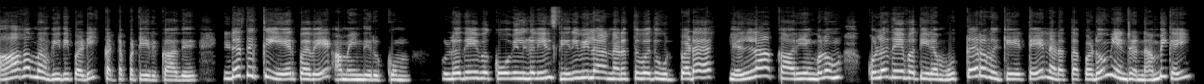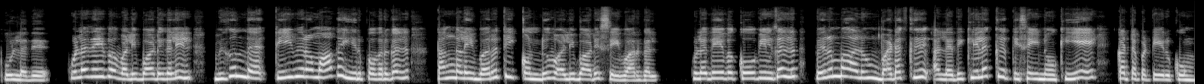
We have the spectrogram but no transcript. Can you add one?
ஆகம விதிப்படி கட்டப்பட்டிருக்காது. இடத்துக்கு ஏற்பவே அமைந்திருக்கும். குலதெய்வ கோவில்களில் திருவிழா நடத்துவது உட்பட எல்லா காரியங்களும் குலதெய்வத்திடம் உத்தரவு கேட்டே நடத்தப்படும் என்ற நம்பிக்கை உள்ளது. குலதெய்வ வழிபாடுகளில் மிகுந்த தீவிரமாக இருப்பவர்கள் தங்களை வருத்தி கொண்டு வழிபாடு செய்வார்கள். குலதெய்வ கோவில்கள் பெரும்பாலும் வடக்கு அல்லது கிழக்கு திசை நோக்கியே கட்டப்பட்டிருக்கும்.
